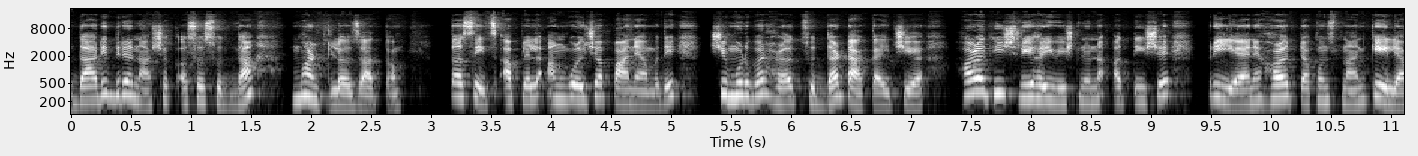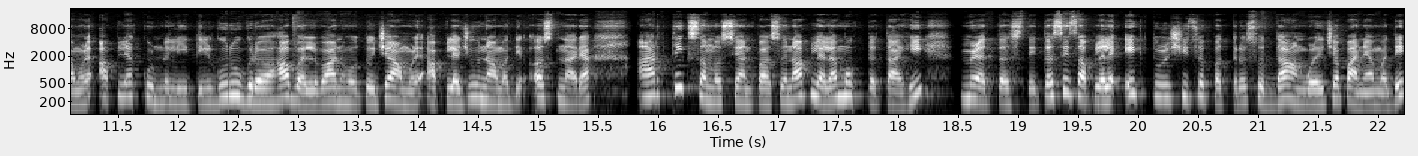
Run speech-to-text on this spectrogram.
दारिद्र्यनाशक असं सुद्धा म्हटलं जातं. तसेच आपल्याला आंघोळीच्या पाण्यामध्ये चिमूडभर हळदसुद्धा टाकायची आहे. हळद ही श्रीहरी विष्णूंना अतिशय प्रिय आहे. आणि हळद टाकून स्नान केल्यामुळे आपल्या कुंडलीतील गुरुग्रह हा बलवान होतो ज्यामुळे आपल्या जीवनामध्ये असणाऱ्या आर्थिक समस्यांपासून आपल्याला मुक्तताही मिळत असते. तसेच आपल्याला एक तुळशीचं पत्रसुद्धा आंघोळीच्या पाण्यामध्ये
